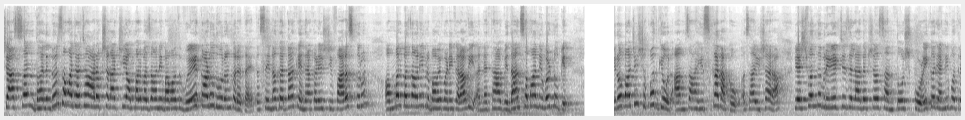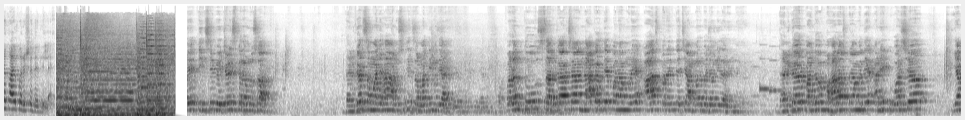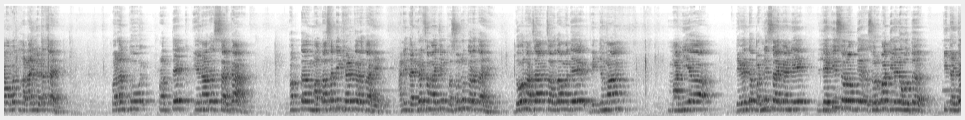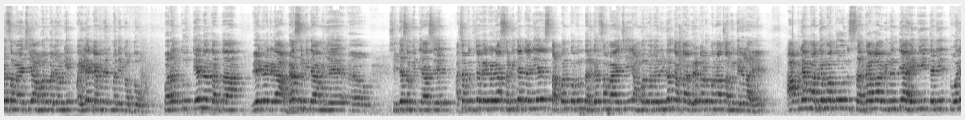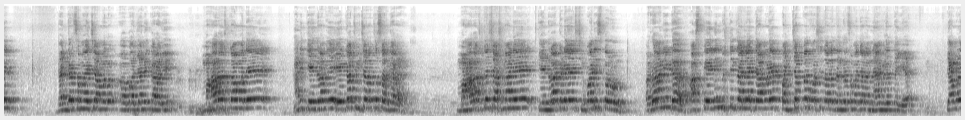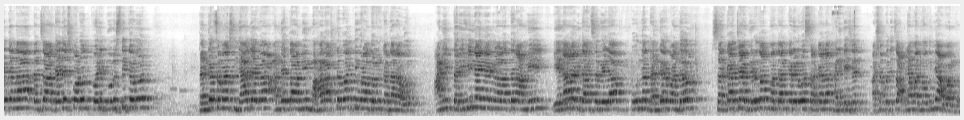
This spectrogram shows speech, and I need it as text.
शासन धनगर समाजाच्या आरक्षणाची अंमलबजावणीबाबत वेळ काढू धोरण करत आहे. तसे न करता केंद्राकडे शिफारस करून अंमलबजावणी प्रभावीपणे करावी अन्यथा विधानसभा निवडणुकीत निरोपाची शपथ घेऊन आमचा हिसका दाखवू असा इशारा यशवंत ब्रिगेडचे जिल्हाध्यक्ष संतोष कोळेकर यांनी पत्रकार परिषदेत दिलाय. तीनशे बेचाळीस कलमनुसार धनगर समाज हा अनुसूचित जमातीमध्ये आहे. परंतु सरकारच्या नाकर्तेपणामुळे आजपर्यंत त्याची अंमलबजावणी झालेली नाही. धनगर बांधव महाराष्ट्रामध्ये अनेक वर्ष याबाबत लढाई लढत आहे. परंतु प्रत्येक येणारं सरकार फक्त मतासाठी खेळ करत आहे आणि धनगर समाजाची फसवणूक करत आहे. दोन हजार चौदामध्ये विद्यमान माननीय देवेंद्र फडणवीस साहेब यांनी लेखी स्वरूप दे स्वरूपात दिलेलं होतं. की धनगर समाजाची अंमलबजावणी पहिल्या कॅबिनेटमध्ये करतो. परंतु ते न करता वेगवेगळ्या अभ्यास समित्या म्हणजे सिद्ध शिंदे समिती असेल अशा पद्धतीच्या वेगवेगळ्या समित्या त्यांनी स्थापन करून धनगर समाजाची अंमलबजावणी न करता वेळ काढूपणा चालू केलेला आहे. आपल्या माध्यमातून सरकारला विनंती आहे की त्यांनी त्वरित धनगर समाजाची अंमलबजावणी करावी. महाराष्ट्रामध्ये आणि केंद्रामध्ये एकाच विचाराचं सरकार आहे. महाराष्ट्र शासनाने केंद्राकडे शिफारस करून र आणि ड हा स्पेलिंग मिस्टेक झालेला आहे. त्यामुळे पंच्याहत्तर वर्ष झालं धनगर समाजाला न्याय मिळत नाहीये. त्यामुळे त्यांना त्यांचा अध्यादेश काढून त्वरित दुरुस्ती करून धनगर समाजास न्याय द्यावा. अन्यथा आम्ही महाराष्ट्रभर तीव्र आंदोलन करणार आहोत. आणि तरीही न्याय नाही मिळाला तर आम्ही येणाऱ्या विधानसभेला पूर्ण धनगर बांधव सरकारच्या विरोधात मतदान करेल व सरकारला खाली खेचेल. अशा पद्धतीचं आपल्या माध्यमातून मी आवाहन करतो.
